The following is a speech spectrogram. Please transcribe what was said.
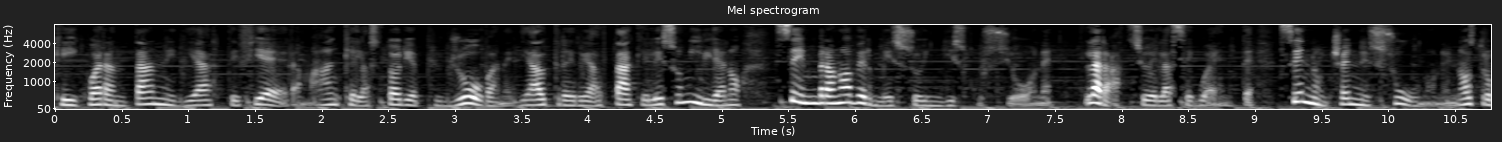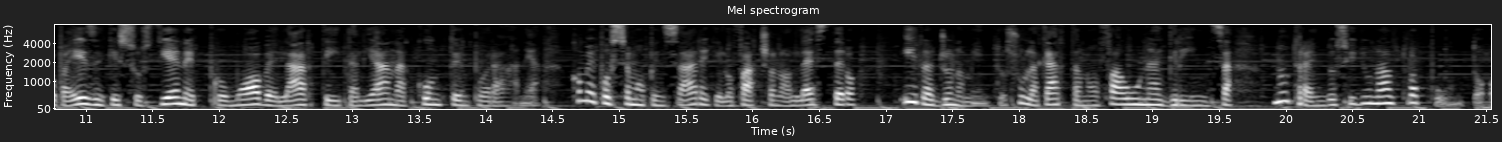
che i 40 anni di arte fiera, ma anche la storia più giovane di altre realtà che le somigliano, sembrano aver messo in discussione. La razio è la seguente: se non c'è nessuno nel nostro paese che sostiene e promuove l'arte italiana contemporanea, come possiamo pensare che lo facciano all'estero? Il ragionamento sulla carta non fa una grinza, nutrendosi di un altro appunto.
